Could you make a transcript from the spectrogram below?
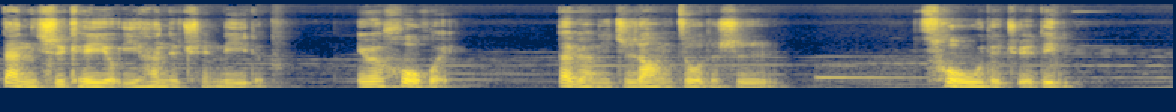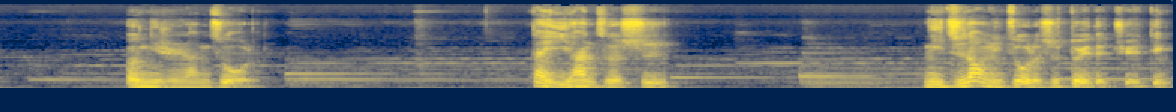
但你是可以有遗憾的权利的，因为后悔代表你知道你做的是错误的决定，而你仍然做了。但遗憾则是，你知道你做的是对的决定。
